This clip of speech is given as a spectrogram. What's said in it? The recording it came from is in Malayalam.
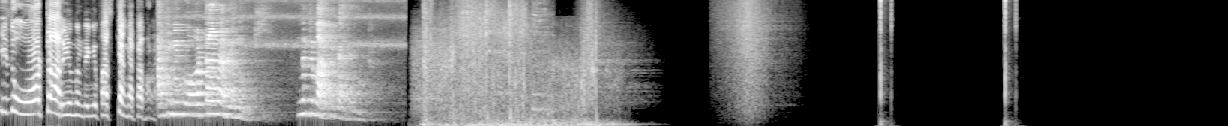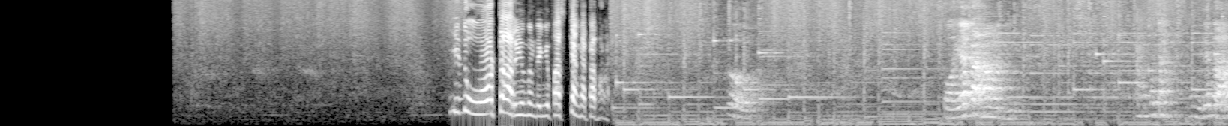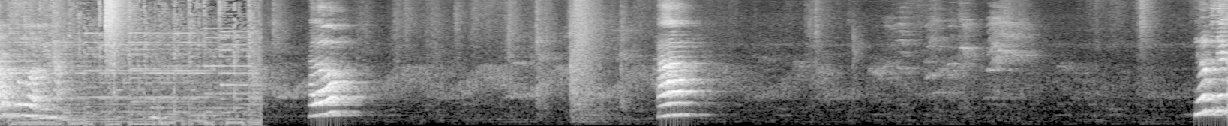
ഇത് ഓട്ടം അറിയുന്നുണ്ടെങ്കിൽ ഫസ്റ്റ് അങ്ങട്ട പറ. അത് നീ ഓട്ടാൻ അറിയാൻ നോക്കി എന്നിട്ട് ബാക്കി കാര്യം നോക്കാം. ഇത് ഓട്ടം അറിയുന്നുണ്ടെങ്കിൽ ഫസ്റ്റ് അങ്ങട്ട പറ. ഓ. പോയാ കാണാൻ മതി നോക്കട്ടെ, ഇവിടെ കാർ എടുക്കുമെന്ന് ഹലോ? ആ? നിങ്ങൾ പുതിയ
